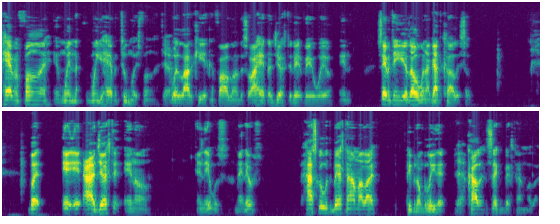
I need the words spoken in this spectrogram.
having fun and when when you're having too much fun, Yeah. what a lot of kids can fall under. So I had to adjust to that very well. And 17 years old when I got to college, so. But it, it I adjusted and um and it was man it was high school was the best time of my life. People don't believe that. Yeah. College the second best time of my life.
